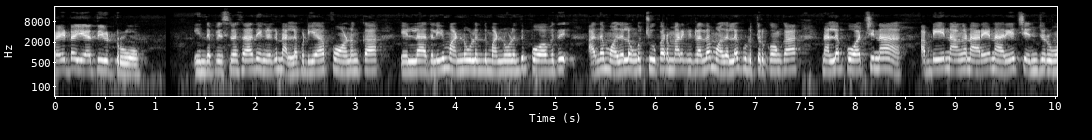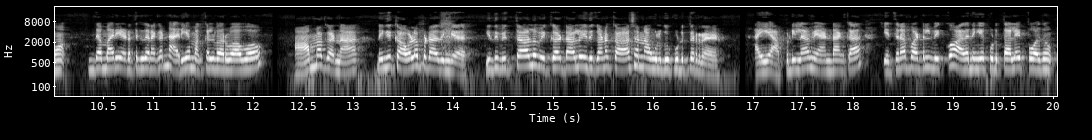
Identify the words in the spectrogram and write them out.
ரேட்டை ஏற்றி விட்டுருவோம். இந்த பிசினஸ் எங்களுக்கு நல்லபடியா போகணும்க்கா. எல்லாத்துலயும் மண் உளுந்து மண் உளுந்து போகுது. அதை முதல்ல உங்க சூப்பர் மார்க்கெட்ல தான் முதல்ல கொடுத்துருக்கோங்க நல்லா போச்சுன்னா அப்படியே நாங்க நிறைய நிறைய செஞ்சுருவோம். இந்த மாதிரி இடத்துக்கு தானே நிறைய மக்கள் வருவாவோ? ஆமாக்கண்ணா நீங்கள் கவலைப்படாதீங்க. இது விற்றாலும் விற்காட்டாலும் இதுக்கான காசை நான் உங்களுக்கு கொடுத்துட்றேன். ஐயா அப்படிலாம் வேண்டாம்க்கா. எத்தனை பாட்டில் விற்கும் அதை நீங்கள் கொடுத்தாலே போதும்.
